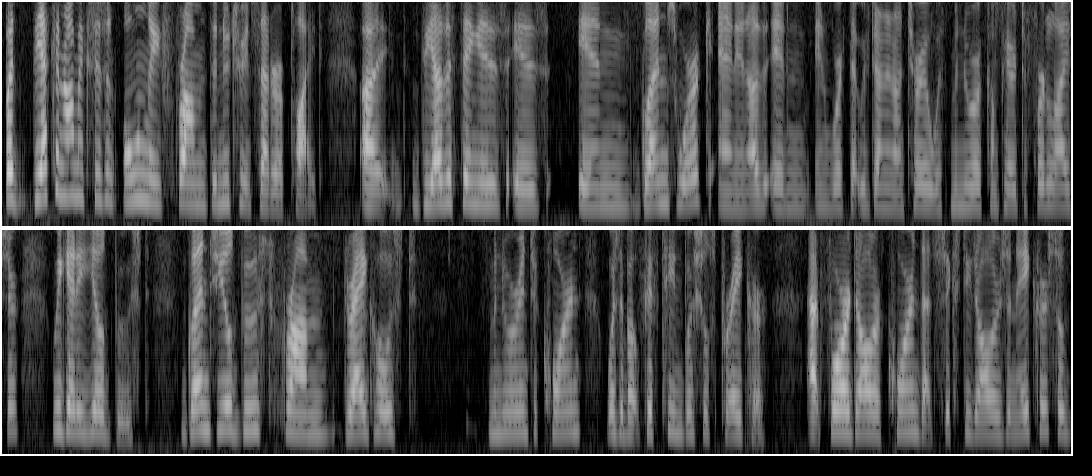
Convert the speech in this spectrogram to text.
But the economics isn't only from the nutrients that are applied. Uh, the other thing is, is in Glen's work and in, other, in, in work that we've done in Ontario with manure compared to fertilizer, we get a yield boost. Glen's yield boost from drag hosed manure into corn was about 15 bushels per acre. At $4 corn, that's $60 an acre, so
